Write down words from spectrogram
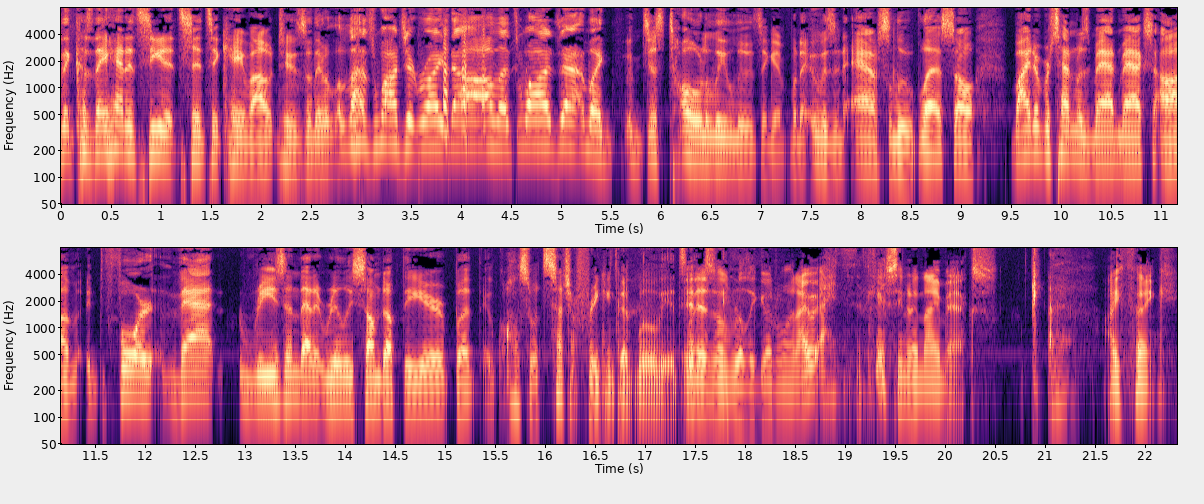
because they hadn't seen it since it came out too. So they were, let's watch it right now. Let's watch that. Like just totally losing it, but it was an absolute blast. So my number ten was Mad Max. Um, for that reason that it really summed up the year, but also it's such a freaking good movie. It's It like- is a really good one. I, I think I've seen it in IMAX. I think.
